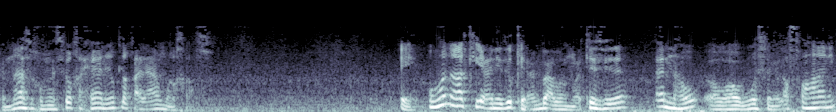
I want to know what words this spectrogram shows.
فالناسخ والمنسوخ أحيانا يطلق على العام والخاص إيه وهناك يعني ذكر عن بعض المعتزلة أنه أو هو مسلم الأصفهاني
